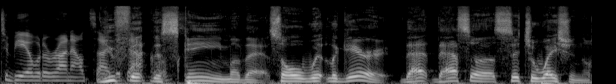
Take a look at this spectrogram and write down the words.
to be able to run outside you the fit the scheme of that. So with Legarrette, that that's a situational,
